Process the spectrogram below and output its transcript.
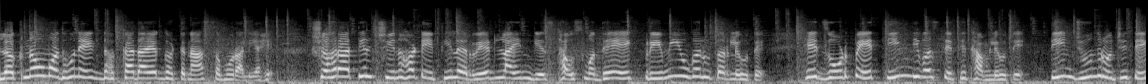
लखनौमधून एक धक्कादायक घटना समोर आली आहे. शहरातील चिनहट येथील रेड लाईन गेस्ट हाऊसमध्ये एक प्रेमी युगल उतरले होते. हे जोडपे तीन दिवस तेथे थांबले होते. तीन जून रोजी ते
